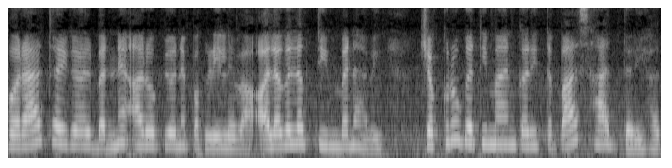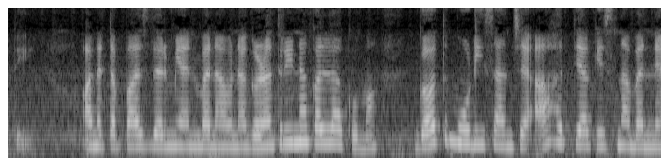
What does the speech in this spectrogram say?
ફરાર થઈ ગયેલ બંને આરોપીઓને પકડી લેવા અલગ અલગ ટીમ બનાવી ચક્રો ગતિમાન કરી તપાસ હાથ ધરી હતી. અને તપાસ દરમિયાન બનાવના ગણતરીના કલાકોમાં ગત મોડી સાંજે આ હત્યા કેસના બંને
